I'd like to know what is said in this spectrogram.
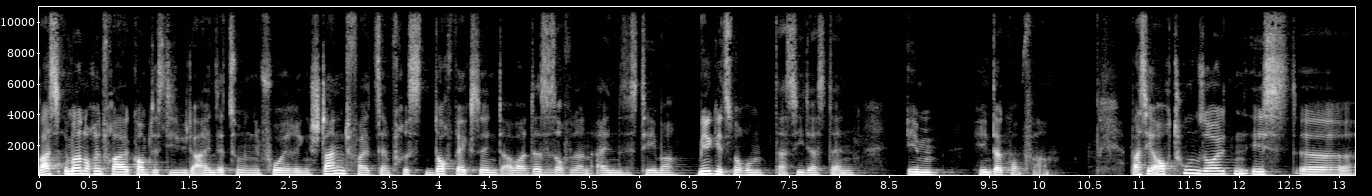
Was immer noch in Frage kommt, ist die Wiedereinsetzung in den vorherigen Stand, falls dann Fristen doch weg sind. Aber das ist auch wieder ein eigenes Thema. Mir geht es nur um, dass Sie das dann im Hinterkopf haben. Was Sie auch tun sollten, ist äh,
